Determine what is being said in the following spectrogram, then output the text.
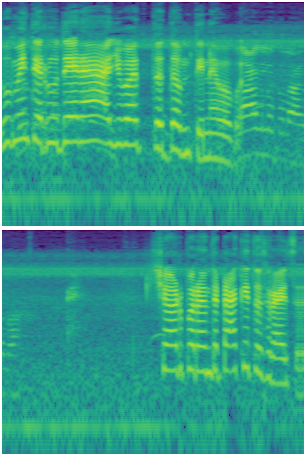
तुम्ही ते हृदय ना अजिबात दमते नाही बाबा. लागलं तर लागला. शर्ट पर्यंत टाकीतच राहायचं.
